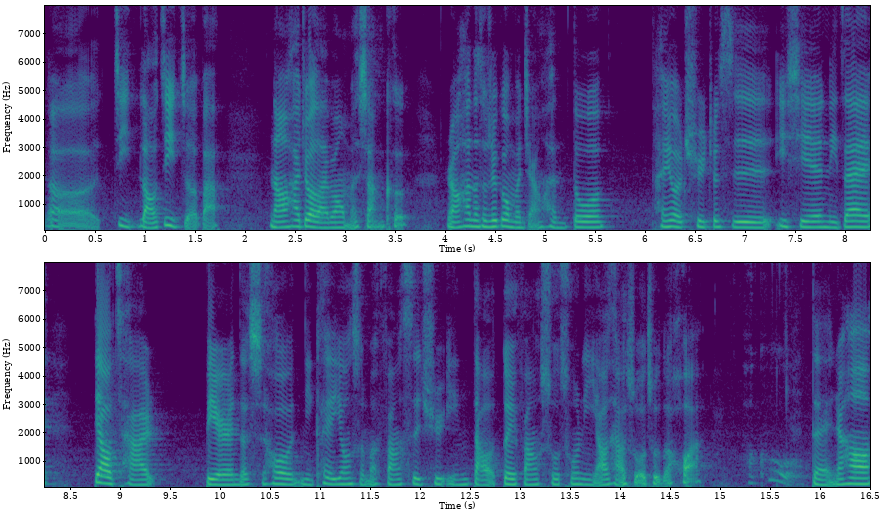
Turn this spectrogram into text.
呃记老记者吧，然后他就来帮我们上课，然后他那时候就跟我们讲很多很有趣，就是一些你在调查。别人的时候，你可以用什么方式去引导对方说出你要他说出的话？好酷！对，然后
